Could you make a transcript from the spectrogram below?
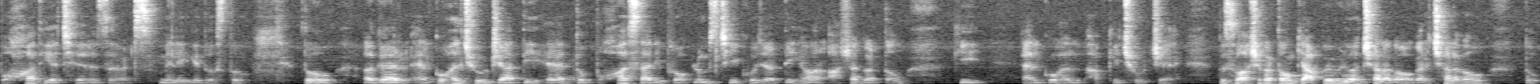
बहुत ही अच्छे रिज़ल्ट्स मिलेंगे दोस्तों। तो अगर अल्कोहल छूट जाती है तो बहुत सारी प्रॉब्लम्स ठीक हो जाती हैं और आशा करता हूँ कि अल्कोहल आपकी छूट जाए। दोस्तों, आशा करता हूँ कि आपको वीडियो अच्छा लगा हो। अगर अच्छा लगा हो तो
